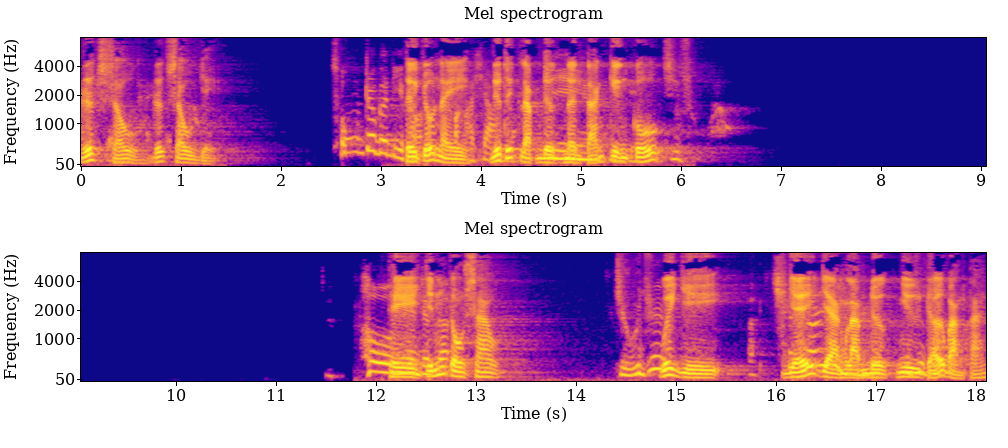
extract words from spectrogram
rất sâu rất sâu vậy. Từ chỗ này nếu thiết lập được nền tảng kiên cố thì chính câu sau quý vị dễ dàng làm được như trở bàn tay.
